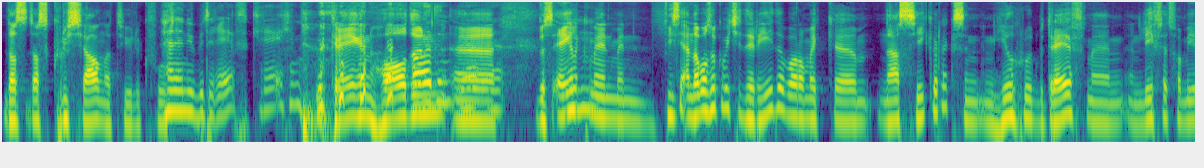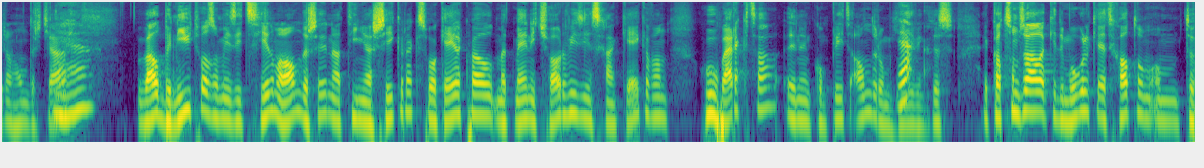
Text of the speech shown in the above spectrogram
dat, is, dat is cruciaal natuurlijk voor En in uw bedrijf krijgen. krijgen, houden. Houden, eh, ja, ja. Dus eigenlijk Mhm. mijn, mijn visie, en dat was ook een beetje de reden waarom ik ehm, naast Securex, een, een heel groot bedrijf met een, leeftijd van meer dan 100 jaar, Ja. Wel benieuwd was om eens iets helemaal anders. Hè. Na tien jaar Securex wou ik eigenlijk wel met mijn HR-visie eens gaan kijken van hoe werkt dat in een compleet andere omgeving. Dus ik had soms wel een keer de mogelijkheid gehad om, om te,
